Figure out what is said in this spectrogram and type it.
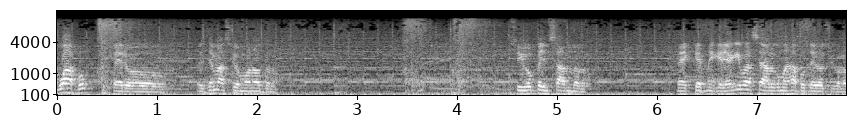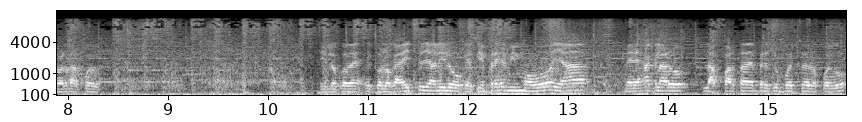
Guapo, pero es demasiado monótono. Sigo pensándolo. Es que me quería que iba a ser algo más apoteósico, la verdad, el juego. Y lo, con lo que ha dicho ya Lilo, que siempre es el mismo voz, ya me deja claro la falta de presupuesto del juego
